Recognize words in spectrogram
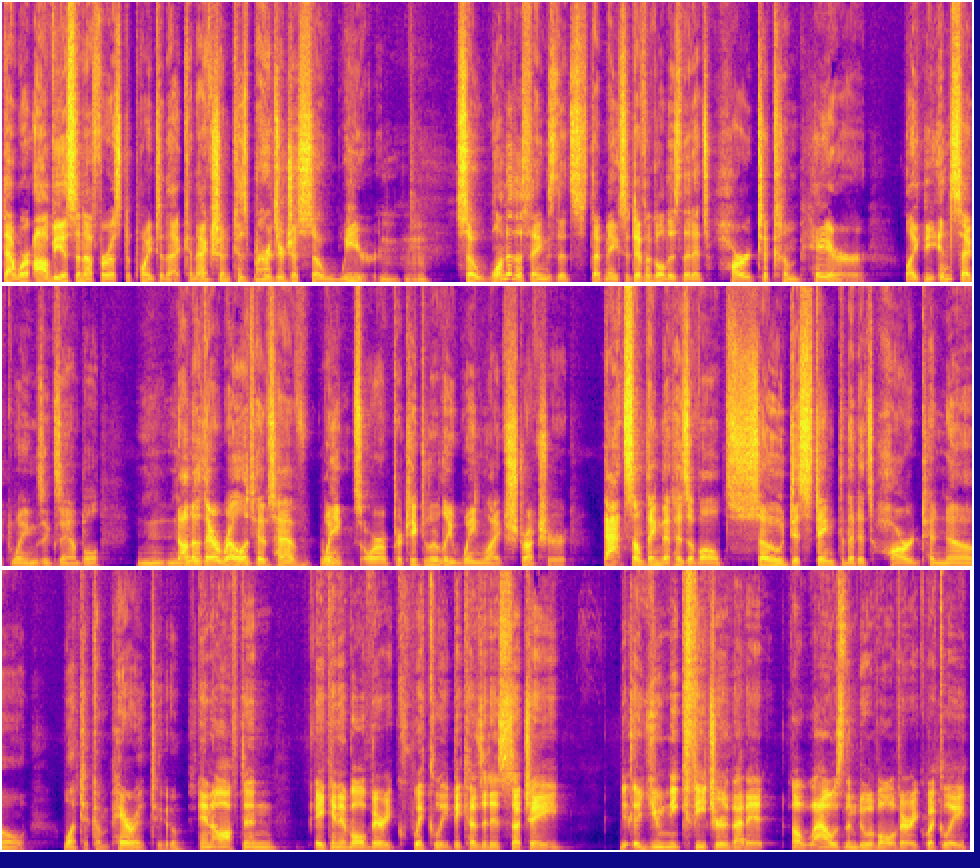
that were obvious enough for us to point to that connection because birds are just so weird. hmm So one of the things that's that makes it difficult is that it's hard to compare like the insect wings example n- none of their relatives have wings or a particularly wing-like structure that's something that has evolved so distinct that it's hard to know what to compare it to And often it can evolve very quickly because it is such a, a unique feature that it allows them to evolve very quickly.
